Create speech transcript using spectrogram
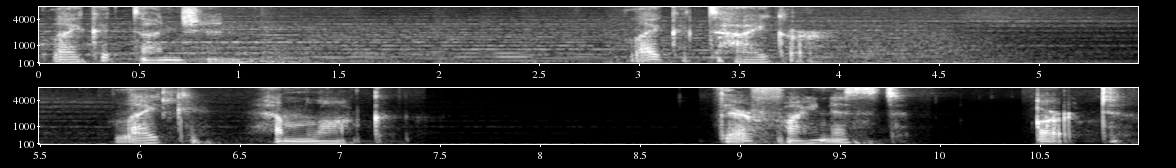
like a dungeon, like a tiger, like hemlock. Their finest art.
